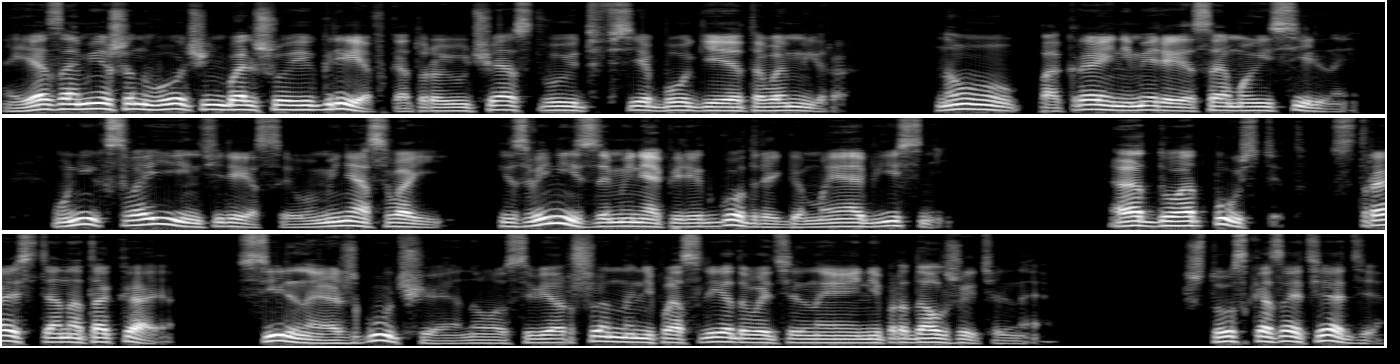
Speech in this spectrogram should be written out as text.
«Я замешан в очень большой игре, в которой участвуют все боги этого мира. Ну, по крайней мере, самые сильные. У них свои интересы, у меня свои. Извинись за меня перед Годригом и объясни». Адду отпустит. Страсть она такая. Сильная, жгучая, но совершенно непоследовательная и непродолжительная. Что сказать Аде?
